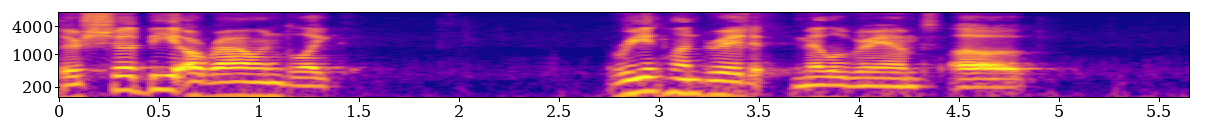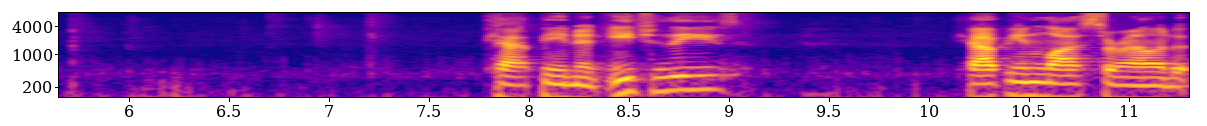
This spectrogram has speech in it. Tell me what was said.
There should be around like 300 milligrams of caffeine in each of these. Caffeine lasts around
